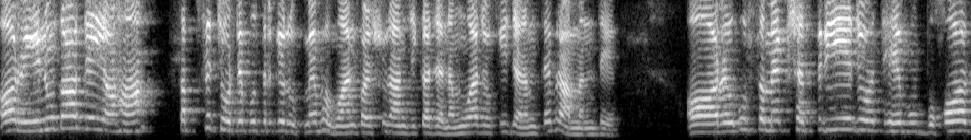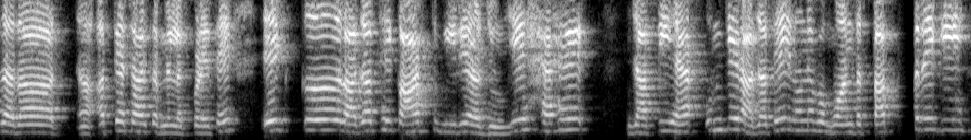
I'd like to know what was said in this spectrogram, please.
और रेणुका के यहाँ सबसे छोटे पुत्र के रूप में भगवान परशुराम जी का जन्म हुआ, जो कि जन्म से ब्राह्मण थे। और उस समय क्षत्रिय जो थे, वो बहुत ज़्यादा अत्याचार करने लग पड़े थे। एक राजा थे कार्त वीर अर्जुन। ये है जाति है, उनके राजा थे। इन्होंने भगवान दत्तात्रेय की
